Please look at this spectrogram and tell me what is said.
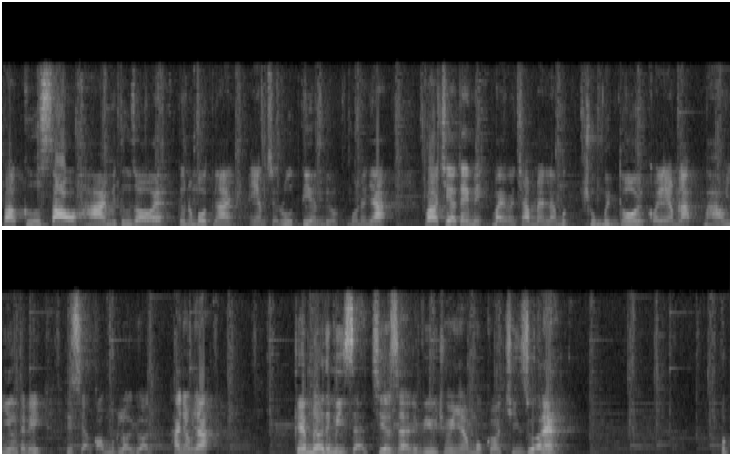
Và cứ sau 24 giờ ấy, tức là một ngày anh em sẽ rút tiền được một lần nha và chia ở thêm ấy, 7% này là mức trung bình thôi có em là bao nhiêu TRX thì sẽ có mức lợi nhuận khác nhau nha kế nữa thì mình sẽ chia sẻ review cho anh em mục ở chính giữa này Ok,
